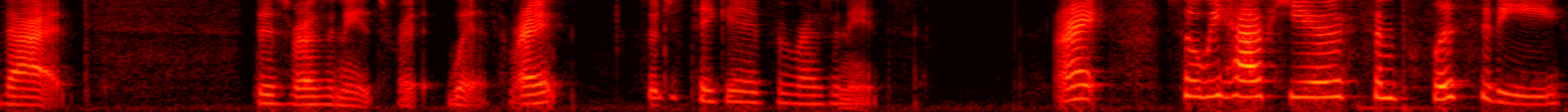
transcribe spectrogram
that this resonates with, right? So just take it if it resonates. All right, so we have here simplicity.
